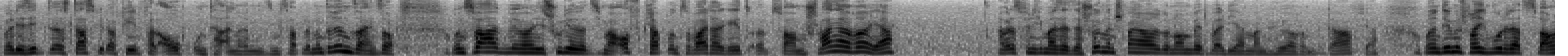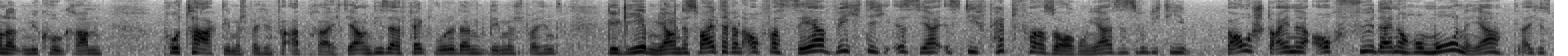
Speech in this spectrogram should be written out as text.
weil ihr seht, das, das wird auf jeden Fall auch unter anderem in diesem Supplement drin sein. So, und zwar, wenn man die Studie sich mal aufklappt und so weiter, geht es zwar um Schwangere, ja, aber das finde ich immer sehr, sehr schön, wenn Schwangere genommen wird, weil die haben einen höheren Bedarf, ja. Und dementsprechend wurde da 200 Mikrogramm pro Tag dementsprechend verabreicht. Ja? Und dieser Effekt wurde dann dementsprechend gegeben. Ja? Und des Weiteren auch, was sehr wichtig ist, ja, ist die Fettversorgung. Ja? Es ist wirklich die Bausteine auch für deine Hormone, ja, gleiches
